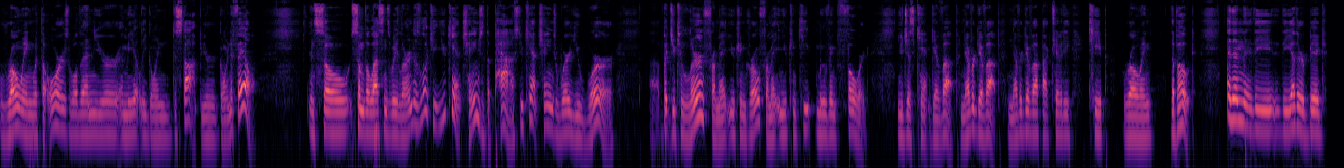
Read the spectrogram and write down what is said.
rowing with the oars, well, then you're immediately going to stop. You're going to fail. And so, some of the lessons we learned is look, you, you can't change the past, you can't change where you were, uh, but you can learn from it, you can grow from it, and you can keep moving forward. You just can't give up. Never give up. Never give up activity. Keep rowing the boat. And then the, the, the other big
